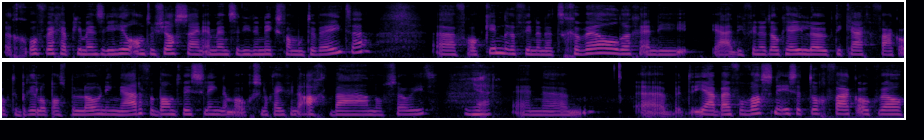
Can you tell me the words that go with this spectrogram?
grofweg heb je mensen die heel enthousiast zijn en mensen die er niks van moeten weten. Eh, vooral kinderen vinden het geweldig en die, ja, die vinden het ook heel leuk. Die krijgen vaak ook de bril op als beloning na de verbandwisseling. Dan mogen ze nog even in de achtbaan of zoiets. Ja. En ehm, eh, ja, bij volwassenen is het toch vaak ook wel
